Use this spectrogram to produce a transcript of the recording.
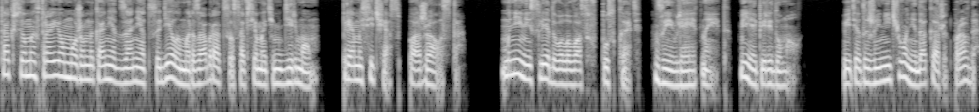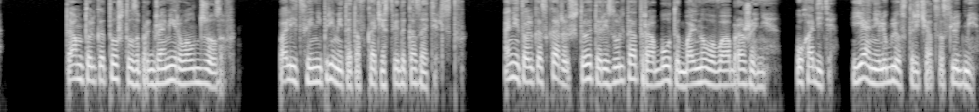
Так что мы втроём можем, наконец, заняться делом и разобраться со всем этим дерьмом. Прямо сейчас, пожалуйста. Мне не следовало вас впускать, заявляет Нейт. Я передумал. Ведь это же ничего не докажет, правда? Там только то, что запрограммировал Джозеф. Полиция не примет это в качестве доказательств. Они только скажут, что это результат работы больного воображения. Уходите. Я не люблю встречаться с людьми».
